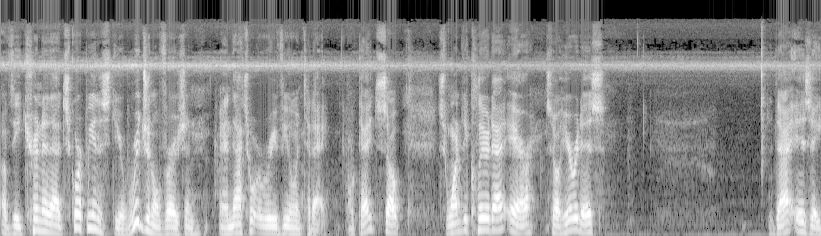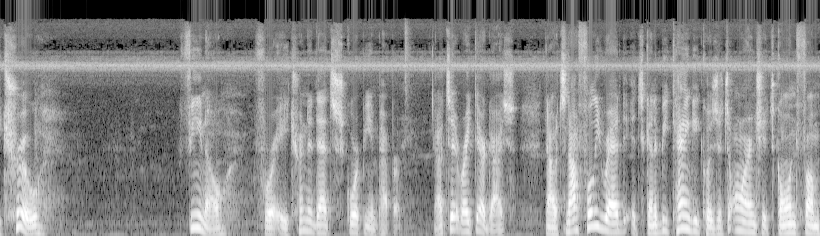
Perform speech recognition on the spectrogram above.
of the Trinidad Scorpion. It's the original version, and that's what we're reviewing today. Okay, so just wanted to clear that air. So here it is. That is a true pheno for a Trinidad Scorpion pepper. That's it right there, guys. Now, it's not fully red. It's going to be tangy because it's orange. It's going from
